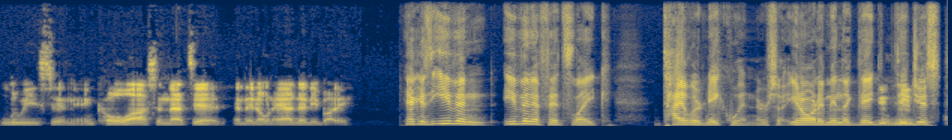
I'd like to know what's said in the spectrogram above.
Luis, and, and Colas, and that's it, and they don't add anybody. Yeah, because even even if it's like Tyler Naquin or so, you know what I mean? Like they mm-hmm. they just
